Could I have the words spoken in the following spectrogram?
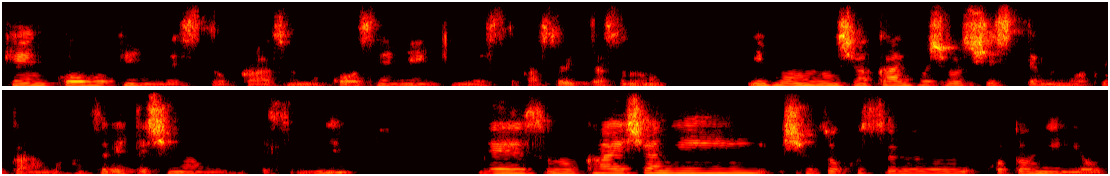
健康保険ですとか、その厚生年金ですとか、そういったその日本の社会保障システムの枠からも外れてしまうんですよね。で、その会社に所属することによっ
